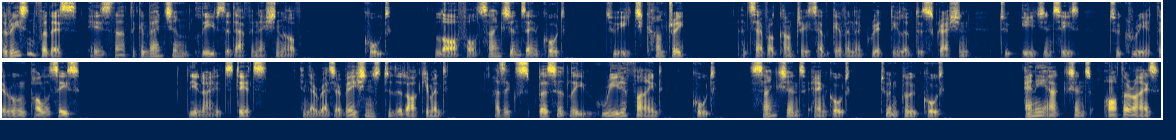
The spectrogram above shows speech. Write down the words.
The reason for this is that the Convention leaves the definition of, quote, lawful sanctions, end quote, to each country, and several countries have given a great deal of discretion to agencies to create their own policies. The United States, in their reservations to the document, has explicitly redefined, quote, sanctions, end quote, to include, quote, any actions authorized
